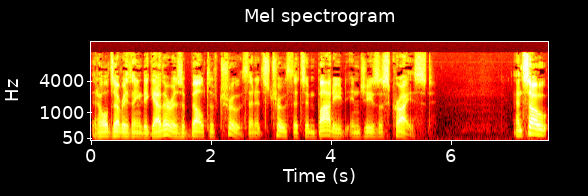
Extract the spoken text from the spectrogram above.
that holds everything together is a belt of truth, and it's truth that's embodied in Jesus Christ. And so,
